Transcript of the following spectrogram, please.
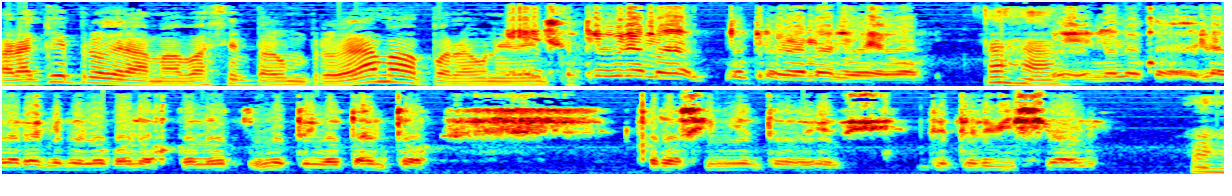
¿Para qué programa? ¿Va a ser para un programa o para un Es evento? un programa, un programa nuevo. Ajá, Eh, no lo, la verdad que no lo conozco, no, no tengo tanto conocimiento de, de televisión, ajá.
